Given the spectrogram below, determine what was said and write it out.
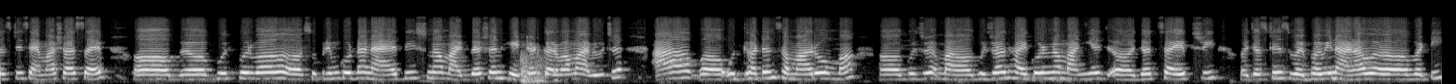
જસ્ટિસ એમા શાહ સાહેબ ભૂતપૂર્વ સુપ્રીમ કોર્ટના ન્યાયાધીશના માર્ગદર્શન હેઠળ કરવામાં આવ્યું છે. આ ઉદઘાટન સમારોહમાં ગુજરાત હાઈકોર્ટના માન્ય જજ સાહેબ શ્રી જસ્ટિસ વૈભવી નાણાવટી,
